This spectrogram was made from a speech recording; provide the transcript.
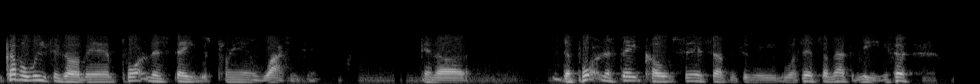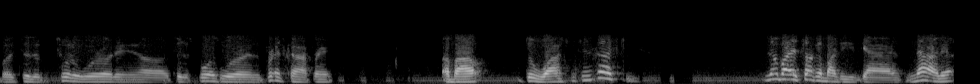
a couple of weeks ago, man, Portland State was playing Washington. and uh, the Portland State coach said something to me. Well, said something not to me, but to the Twitter world and uh, to the sports world in the press conference about the Washington Huskies. Nobody's talking about these guys now, they're,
